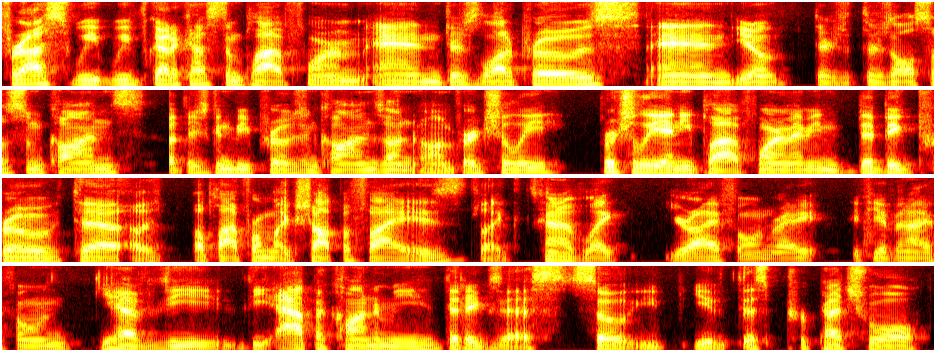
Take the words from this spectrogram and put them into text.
for us, we we've got a custom platform, and there's a lot of pros, and you know, there's there's also some cons, but there's going to be pros and cons on on virtually virtually any platform. I mean, the big pro to a, a platform like Shopify is like it's kind of like your iPhone, right? If you have an iPhone, you have the the app economy that exists. So you, you have this perpetual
